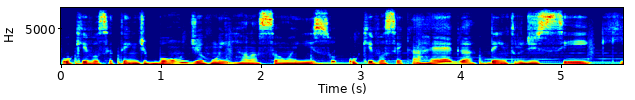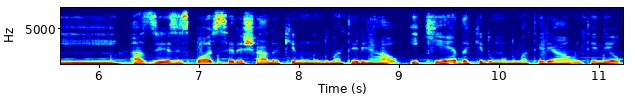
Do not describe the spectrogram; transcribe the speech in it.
o que você tem de bom, de ruim em relação a isso, o que você carrega dentro de si que às vezes pode ser deixado aqui no mundo material e que é daqui do mundo material, entendeu?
